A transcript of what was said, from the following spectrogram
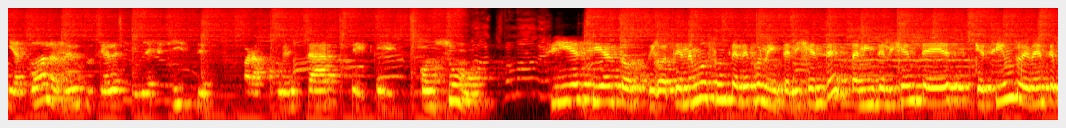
y a todas las redes sociales que ya existen. para fomentar el, el consumo. Sí, es cierto. Digo, tenemos un teléfono inteligente. Tan inteligente es que simplemente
